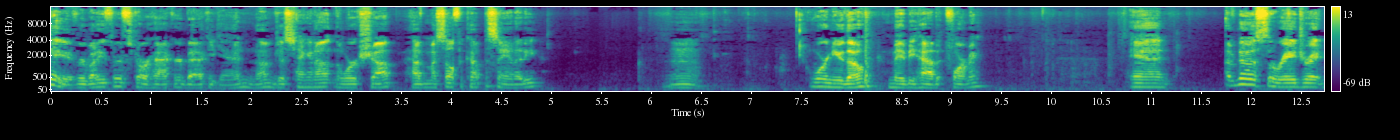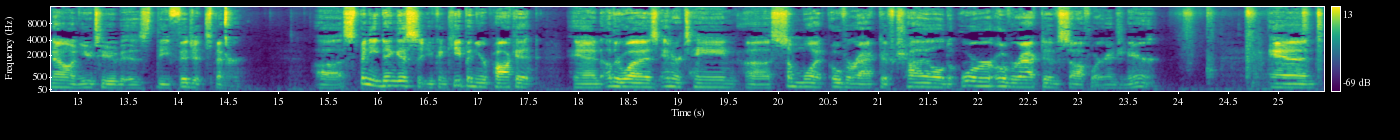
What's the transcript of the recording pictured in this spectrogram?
Hey everybody, Thrift Store Hacker back again, and I'm just hanging out in the workshop, having myself a cup of sanity. Mm. Warn you though, maybe habit forming. And I've noticed the rage right now on YouTube is the fidget spinner. Uh, spinny dingus that you can keep in your pocket and otherwise entertain a somewhat overactive child or overactive software engineer. And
